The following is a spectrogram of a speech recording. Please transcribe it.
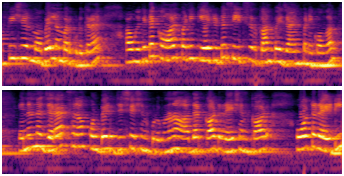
அஃபிஷியல் மொபைல் நம்பர் கொடுக்குறேன். அவங்கக்கிட்ட கால் பண்ணி கேட்டுட்டு சீட்ஸ் இருக்கான்னு போய் ஜாயின் பண்ணிக்கோங்க. என்னென்ன ஜெராக்ஸ் எல்லாம் கொண்டு போய் ரிஜிஸ்ட்ரேஷன் கொடுக்கணும்னா Aadhaar card ration card voter ID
